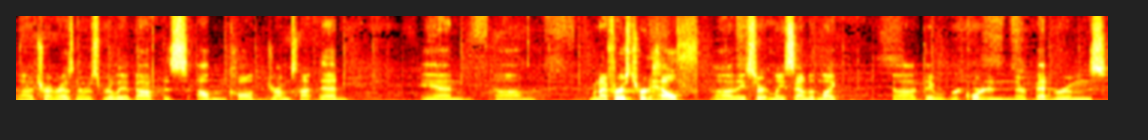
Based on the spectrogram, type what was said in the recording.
Uh, Trent Reznor was really about this album called Drums Not Dead. And um, when I first heard Health, uh, they certainly sounded like uh, they were recorded in their bedrooms,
